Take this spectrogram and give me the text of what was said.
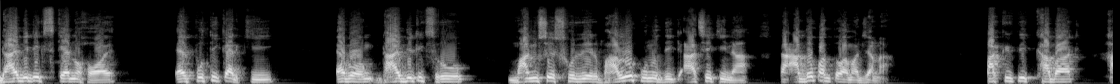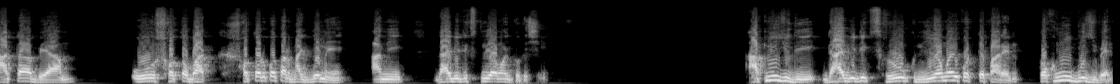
ডায়াবেটিক্স কেন হয়? এর প্রতিকার কি? এবং ডায়াবেটিক্স রোগ মানুষের শরীরের ভালো কোনো দিক আছে কিনা তা আদপান্ত আমার জানা। প্রাকৃতিক খাবার, হাঁটা, ব্যায়াম ও শতভাগ সতর্কতার মাধ্যমে আমি ডায়াবেটিক্স নিরাময় করেছি। আপনি যদি ডায়াবেটিক্স রোগ নিরাময় করতে পারেন, তখনই বুঝবেন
